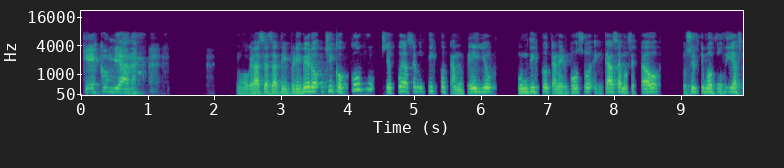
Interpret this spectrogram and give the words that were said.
qué es cumbiana. No, gracias a ti. Primero, chicos, ¿cómo se puede hacer un disco tan bello, un disco tan hermoso? En casa hemos estado los últimos dos días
